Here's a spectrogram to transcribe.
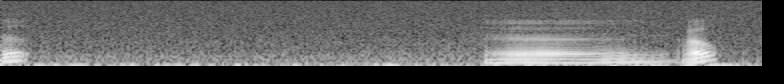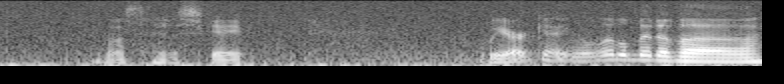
Oh. Uh, oh, I must hit escape. We are getting a little bit of a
